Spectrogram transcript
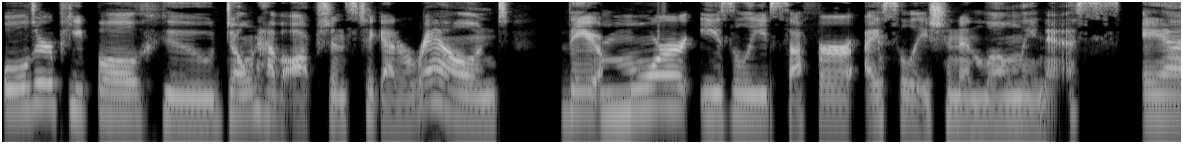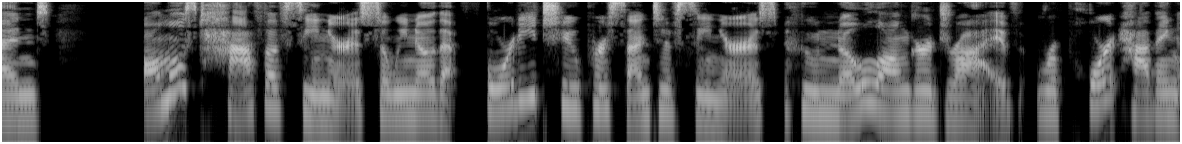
older people who don't have options to get around, they are more easily suffer isolation and loneliness. And almost half of seniors, so we know that 42% of seniors who no longer drive report having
